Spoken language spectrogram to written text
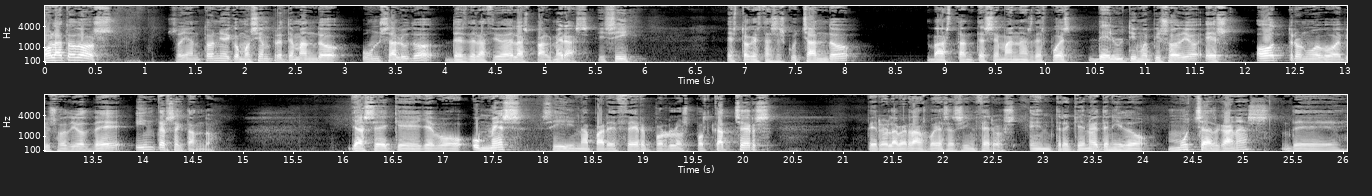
Hola a todos, soy Antonio y como siempre te mando un saludo desde la ciudad de Las Palmeras. Y sí, esto que estás escuchando bastantes semanas después del último episodio es otro nuevo episodio de Intersectando. Ya sé que llevo un mes sin aparecer por los podcatchers, pero la verdad os voy a ser sinceros, entre que no he tenido muchas ganas de,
